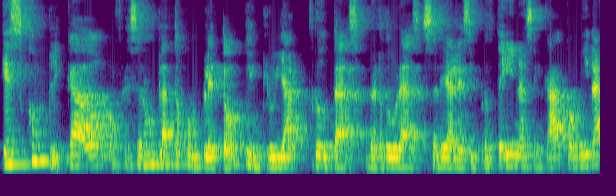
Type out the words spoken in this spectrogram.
que es complicado ofrecer un plato completo que incluya frutas, verduras, cereales y proteínas en cada comida,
